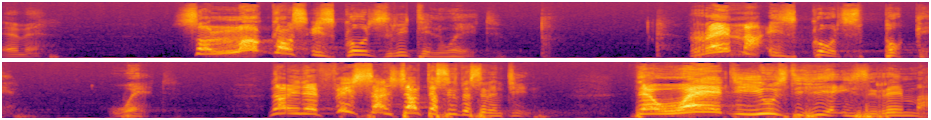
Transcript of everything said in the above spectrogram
Amen. So, logos is God's written word. Rema is God's spoken word. Now, in Ephesians chapter 6, verse 17, the word used here is rhema.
